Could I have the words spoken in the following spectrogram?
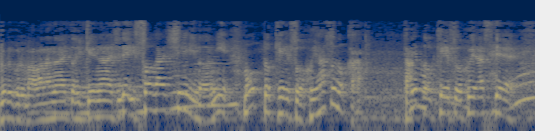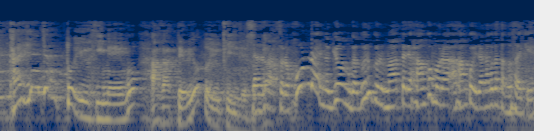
ぐるぐる回らないといけないしで忙しいのにもっとケースを増やすのか担当ケースを増やして大変じゃんという悲鳴も上がってるよという記事ですだからがそれ本来の業務がぐるぐる回ったりハンコもらハンコいらなくなったの最近。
